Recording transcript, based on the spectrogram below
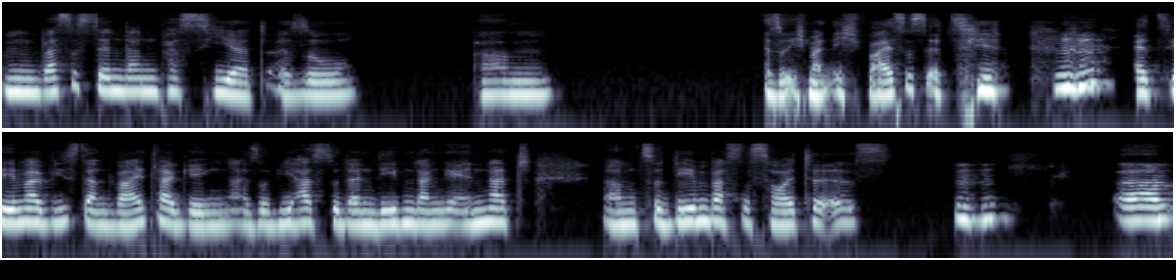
Ähm, was ist denn dann passiert? Also ähm, also ich meine, ich weiß es, erzähl, mhm. erzähl mal, wie es dann weiterging. Also wie hast du dein Leben dann geändert ähm, zu dem, was es heute ist? Mhm. Ähm,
